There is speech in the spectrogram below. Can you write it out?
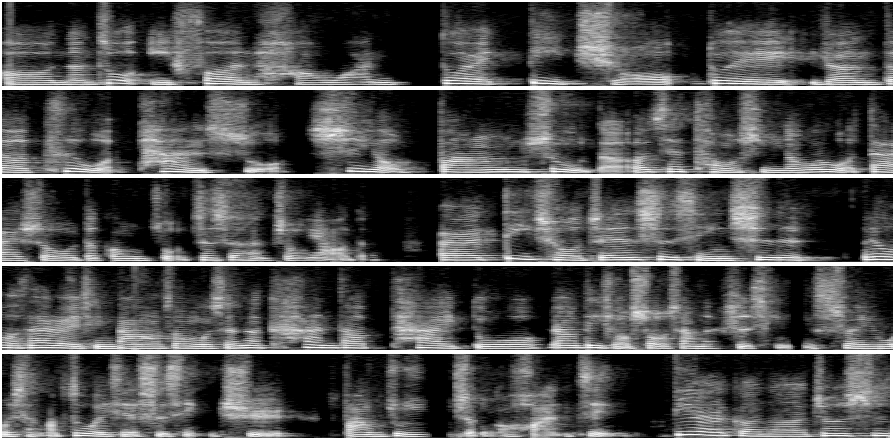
呃，能做一份好玩、对地球、对人的自我探索是有帮助的，而且同时能为我带来收入的工作，这是很重要的。而地球这件事情是，因为我在旅行当中，我真的看到太多让地球受伤的事情，所以我想要做一些事情去帮助整个环境。第二个呢，就是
